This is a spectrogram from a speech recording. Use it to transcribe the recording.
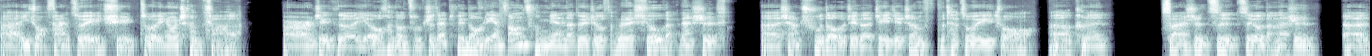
呃一种犯罪去作为一种惩罚了。而这个也有很多组织在推动联邦层面的对这个法律的修改，但是呃，像出豆这个这一届政府，它作为一种呃可能虽然是自自由党，但是呃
